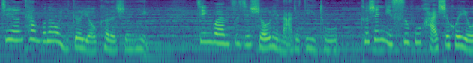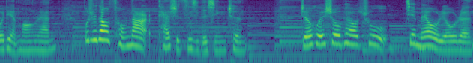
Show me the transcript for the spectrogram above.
竟然看不到一个游客的身影。尽管自己手里拿着地图，可是你似乎还是会有点茫然。不知道从哪儿开始自己的行程。折回售票处，见没有游人，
